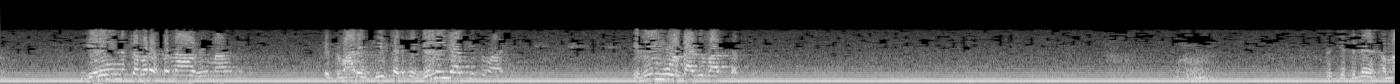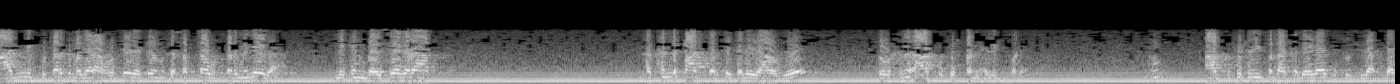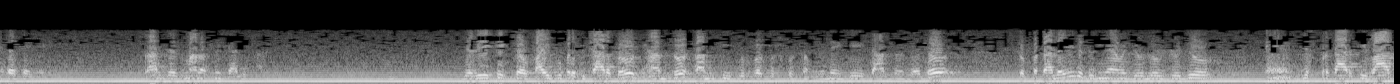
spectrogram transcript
गिरे ही न तब रसना अभिमान कि तुम्हारे जीव करके गिर नहीं जाती तुम्हारी। इतनी मूर्ता की बात करते तो जितने समाज में कुतर्क वगैरह होते रहते हैं, उनका सबका उत्तर मिलेगा। लेकिन वैसे अगर आप अखंड पाठ करते चले जाओगे तो उसमें आपको कुछ पढ़ने नहीं पड़े हम्म? आपको कुछ नहीं पता चलेगा कि तुलसीदास क्या कहते हैं। रामचरित मानस में क्या लिखा जब एक एक चौपाई के ऊपर विचार करो, ध्यान दो, शांति पूर्वक उसको समझने के शांत में बैठो तो पता लगे कि दुनिया में जो लोग, जो जो जिस प्रकार की बात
